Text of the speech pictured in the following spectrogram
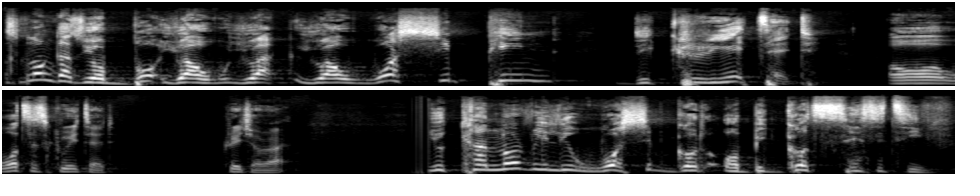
As long as your bo- you, are, you, are, you are worshiping the created, or what is created? Creature, right? You cannot really worship God or be God sensitive.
